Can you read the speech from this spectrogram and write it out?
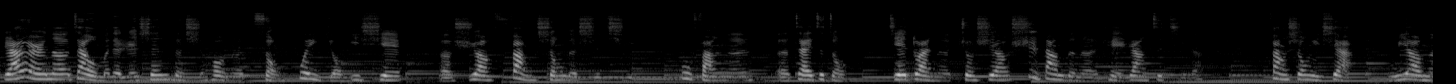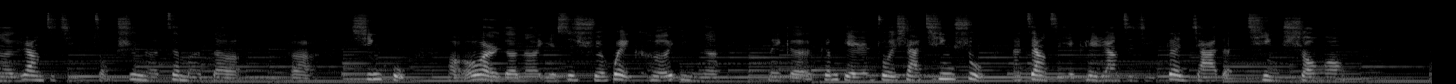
然而呢，在我们的人生的时候呢，总会有一些呃需要放松的时期，不妨呢，呃，在这种阶段呢，就是要适当的呢，可以让自己呢。放松一下，不要呢让自己总是呢这么的呃辛苦，偶尔的呢也是学会可以呢那个跟别人做一下倾诉，那这样子也可以让自己更加的轻松哦。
